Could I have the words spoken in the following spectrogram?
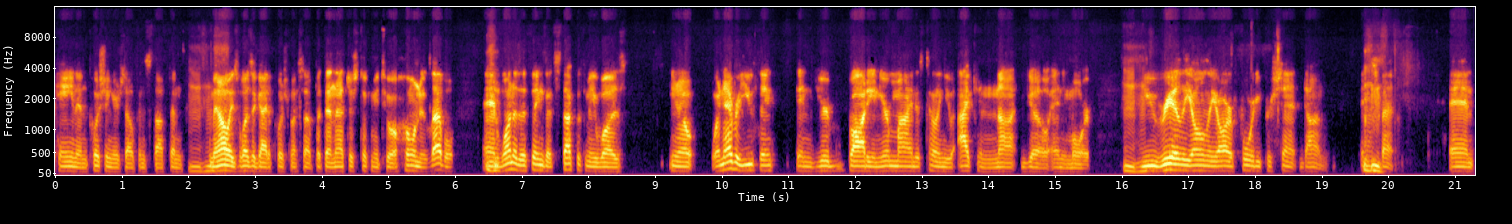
pain and pushing yourself and stuff. And I Mhm. mean, I always was a guy to push myself, but then that just took me to a whole new level. And Mm-hmm. one of the things that stuck with me was, you know, whenever you think in your body and your mind is telling you, I cannot go anymore, Mhm. you really only are 40% done and Mhm. spent. And,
